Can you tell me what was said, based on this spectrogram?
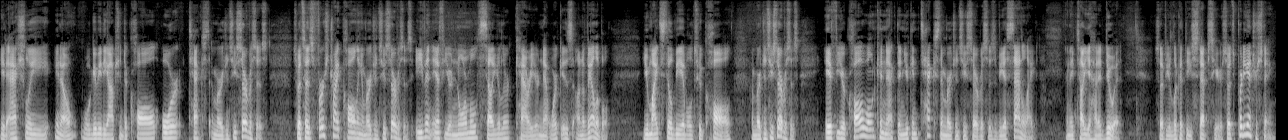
it actually, you know, will give you the option to call or text emergency services. So it says first try calling emergency services, even if your normal cellular carrier network is unavailable. You might still be able to call emergency services. If your call won't connect, then you can text emergency services via satellite, and they tell you how to do it. So if you look at these steps here, so it's pretty interesting.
